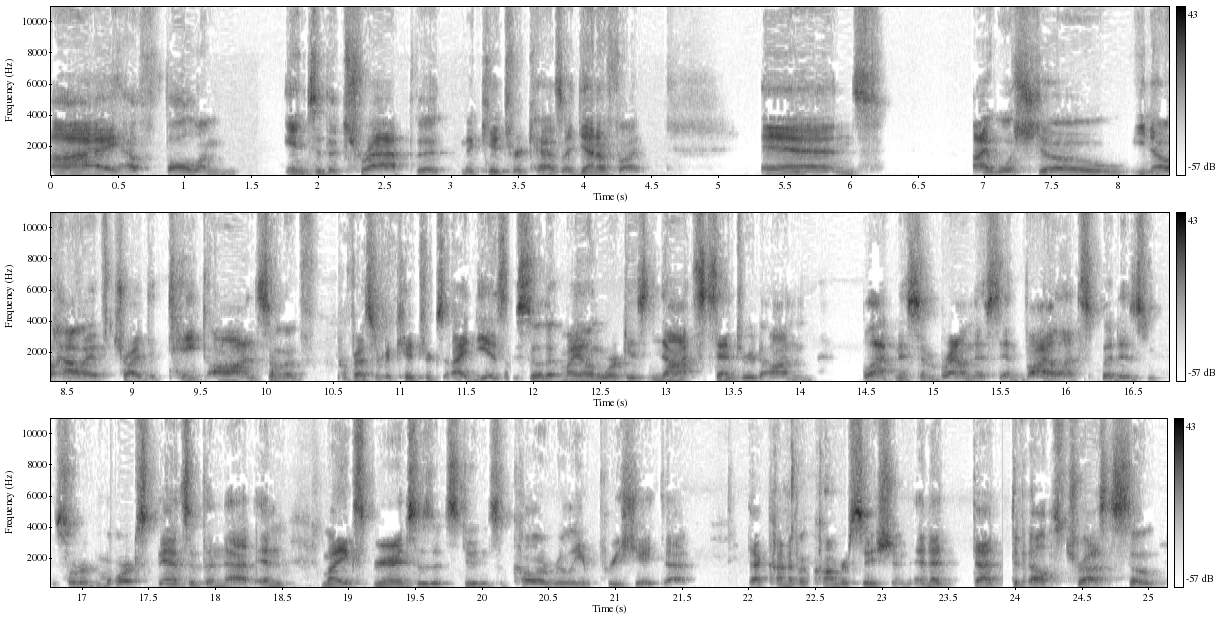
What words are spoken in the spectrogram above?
I have fallen into the trap that McKittrick has identified. And I will show, you know, how I've tried to take on some of Professor McKittrick's ideas so that my own work is not centered on blackness and brownness and violence, but is sort of more expansive than that. And my experience is that students of color really appreciate that, that kind of a conversation. And that, that develops trust. So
